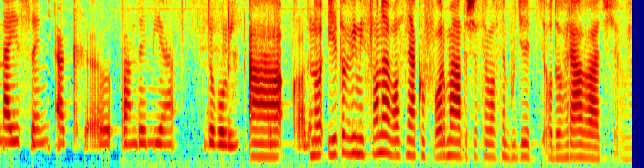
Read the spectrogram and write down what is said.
na jeseň, ak e, pandémia dovolí. A, no, je to vymyslené vlastne ako formát, že sa vlastne bude odohrávať v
